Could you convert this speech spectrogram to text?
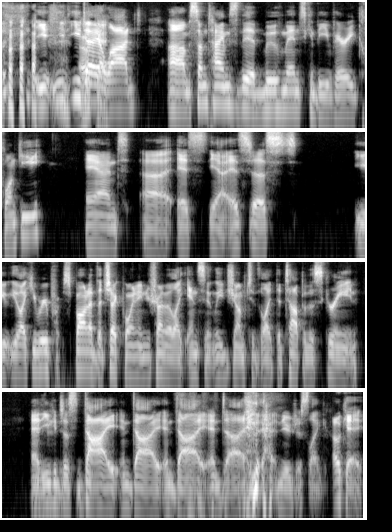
you, you, you die Okay. a lot. Um, sometimes the movement can be very clunky, and uh, it's yeah, it's just you, you like you respawn at the checkpoint and you're trying to like instantly jump to like the top of the screen, and you mm-hmm. can just die and die and die and die, and you're just like, okay,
